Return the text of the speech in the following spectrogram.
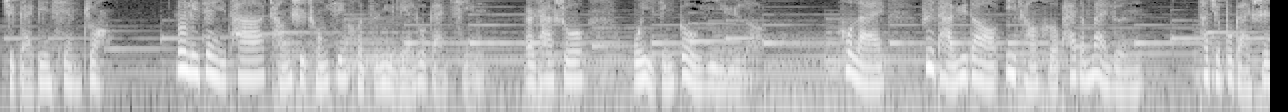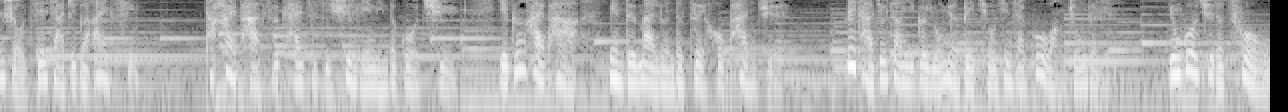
去改变现状。洛丽建议他尝试重新和子女联络感情，而他说：“我已经够抑郁了。”后来，瑞塔遇到异常合拍的麦伦，他却不敢伸手接下这段爱情，他害怕撕开自己血淋淋的过去，也更害怕面对麦伦的最后判决。瑞塔就像一个永远被囚禁在过往中的人。用过去的错误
